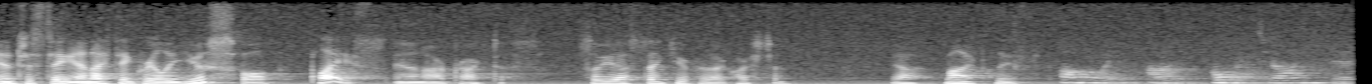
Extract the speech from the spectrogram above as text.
interesting and I think really useful place in our practice. So, yes, thank you for that question. Yeah, Mai, please. And, um, oh, John said,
